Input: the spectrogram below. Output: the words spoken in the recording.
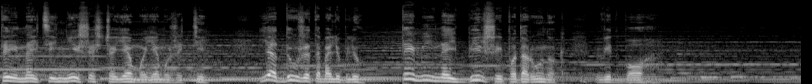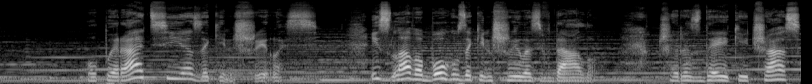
ти найцінніше, що є в моєму житті. Я дуже тебе люблю. Ти мій найбільший подарунок від Бога. Операція закінчилась. І слава Богу, закінчилась вдало. Через деякий час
